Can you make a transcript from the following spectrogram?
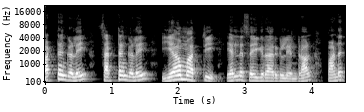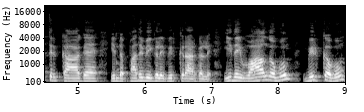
பட்டங்களை சட்டங்களை ஏமாற்றி என்ன செய்கிறார்கள் என்றால் பணத்திற்காக இந்த பதவிகளை விற்கிறார்கள். இதை வாங்கவும் விற்கவும்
